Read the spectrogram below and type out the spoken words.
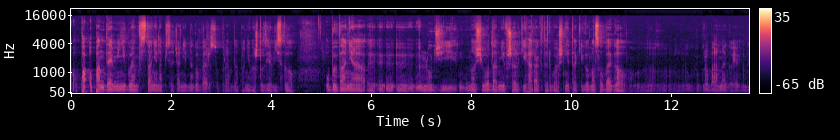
o, o, pandemii nie byłem w stanie napisać ani jednego wersu, prawda, ponieważ to zjawisko ubywania y, ludzi nosiło dla mnie wszelki charakter właśnie takiego masowego, globalnego jakby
